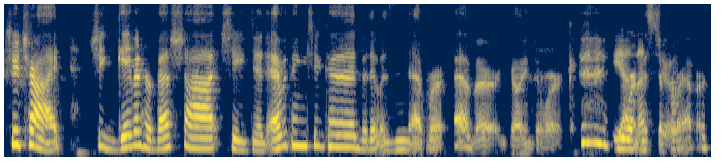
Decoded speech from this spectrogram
she tried she gave it her best shot she did everything she could but it was never ever going to work you Yeah, weren't that's mr true. forever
